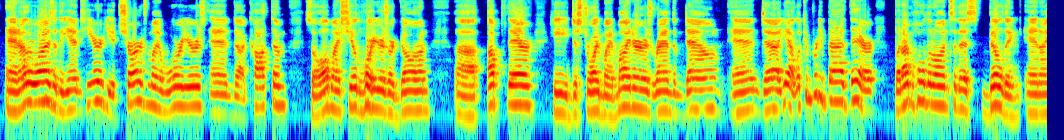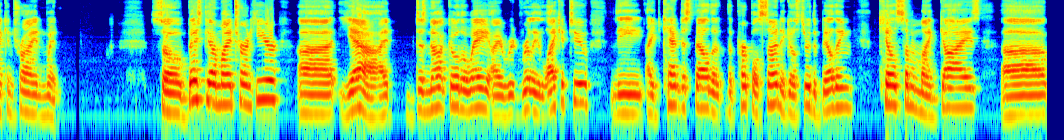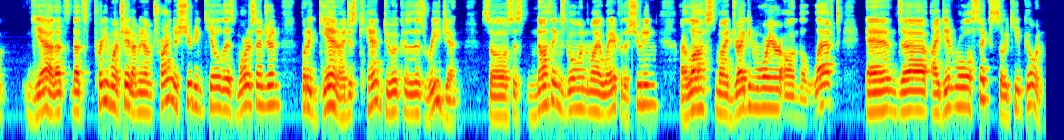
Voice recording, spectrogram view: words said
And otherwise, at the end here, he had charged my warriors and uh, caught them. So all my shield warriors are gone. Uh, up there, he destroyed my miners, ran them down, and uh, yeah, looking pretty bad there. But I'm holding on to this building, and I can try and win. So basically, on my turn here, uh, yeah, it does not go the way I would really like it to. The I can't dispel the the purple sun. It goes through the building kills some of my guys. Uh, yeah, that's that's pretty much it. I mean, I'm trying to shoot and kill this Mortis engine, but again, I just can't do it because of this regen. So it's just nothing's going my way for the shooting. I lost my Dragon Warrior on the left, and uh, I didn't roll a 6, so we keep going.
